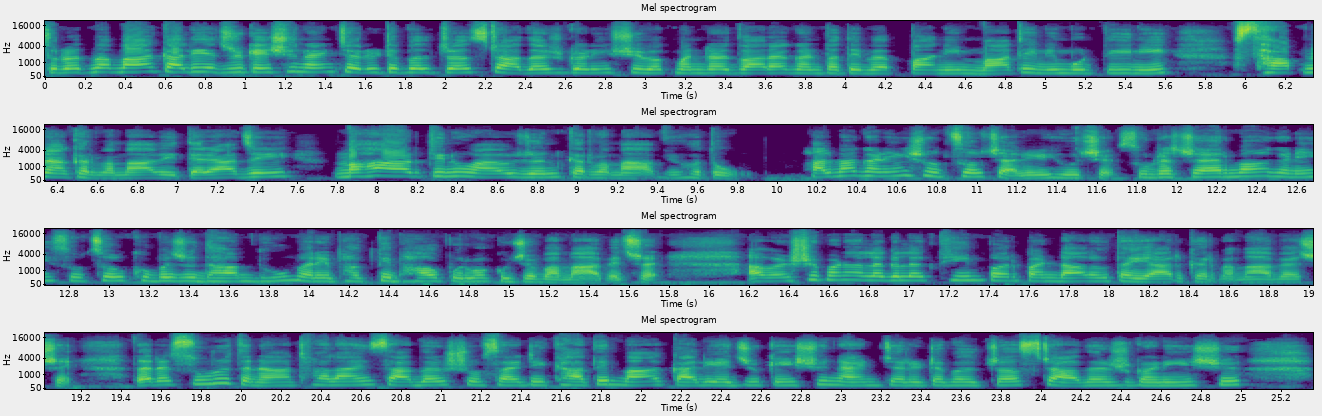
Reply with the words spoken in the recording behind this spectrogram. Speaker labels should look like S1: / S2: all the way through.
S1: સુરતમાં Maa Kali education and charitable trust Adarsh Ganesh Yuvak મંડળ દ્વારા ગણપતિ બાપ્પાની માટીની મૂર્તિની સ્થાપના કરવામાં આવી. ત્યારે આજે મહાઆરતીનું આયોજન કરવામાં આવ્યું હતું. હાલમાં ગણેશ ઉત્સવ ચાલી રહ્યું છે. સુરત શહેરમાં ગણેશ ઉત્સવ ખૂબ જ ધામધૂમ અને ભક્તિભાવપૂર્વક ઉજવવામાં આવે છે. આ વર્ષે પણ અલગ અલગ થીમ પર પંડાલો તૈયાર કરવામાં આવ્યા છે. ત્યારે સુરતના અઠવાલાઇન્સ આદર્શ સોસાયટી ખાતે Maa Kali education and charitable trust Adarsh Ganesh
